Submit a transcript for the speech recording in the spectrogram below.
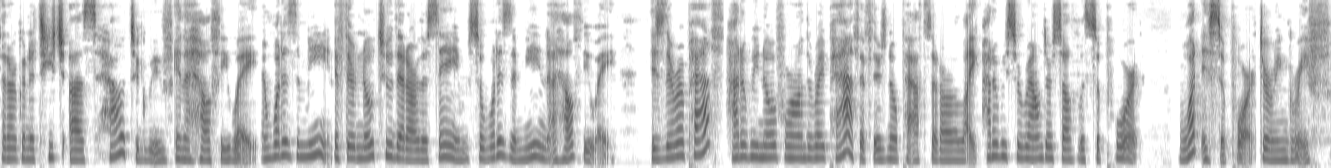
that are going to teach us how to grieve in a healthy way. And what does it mean? If there are no two that are the same so what does it mean a healthy way is there a path? How do we know if we're on the right path if there's no paths that are alike? How do we surround ourselves with support, what is support during grief?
